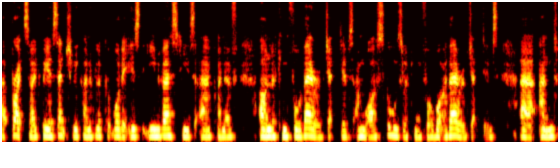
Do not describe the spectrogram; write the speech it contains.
at Brightside we essentially kind of look at what it is that universities uh, kind of are looking for their objectives and what are schools looking for what are their objectives. Uh, and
